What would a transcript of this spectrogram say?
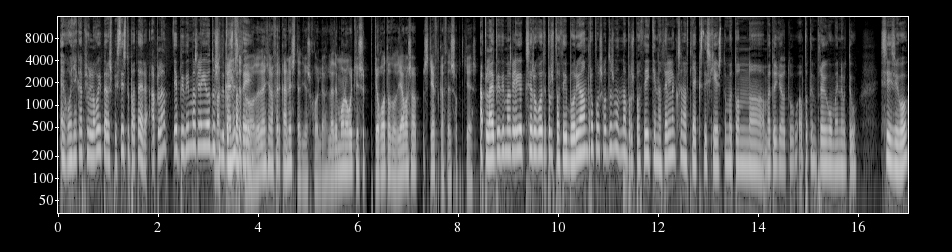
Εγώ για κάποιο λόγο υπερασπιστής του πατέρα. Απλά επειδή μας λέει όντως Μα ότι κανείς δεν προσπαθεί. το, δεν έχει αναφέρει κανείς τέτοια σχόλια. Δηλαδή, μόνο εγώ και, εσύ, και εγώ το, το διάβασα, σκέφτηκα αυτές τις οπτικές. Απλά επειδή μας λέει, ξέρω εγώ ότι προσπαθεί. Μπορεί ο άνθρωπος όντως να προσπαθεί και να θέλει να ξαναφτιάξει τη σχέση του με τον, α, με το γιο του από την προηγούμενη του σύζυγο.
